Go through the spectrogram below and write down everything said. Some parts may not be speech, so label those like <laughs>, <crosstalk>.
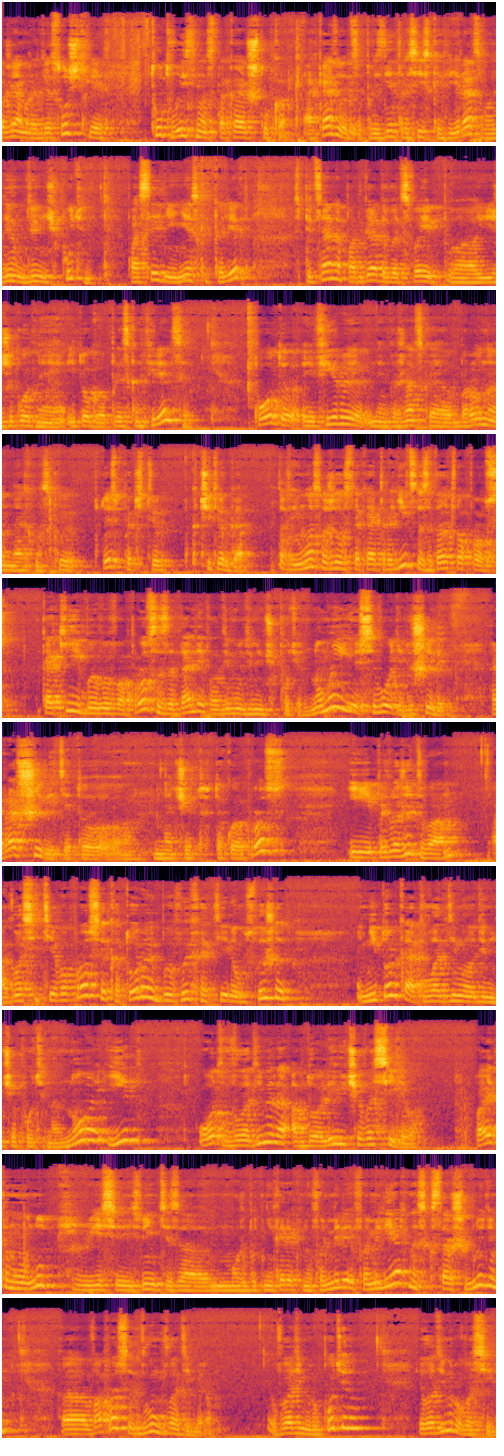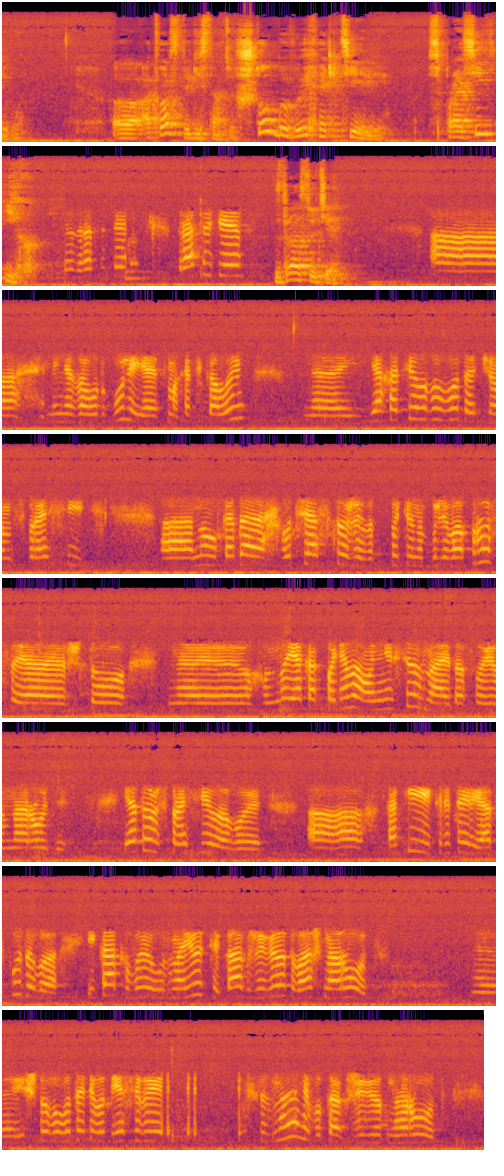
уважаемые радиослушатели, тут выяснилась такая штука. Оказывается, президент Российской Федерации Владимир Владимирович Путин последние несколько лет специально подгадывает свои э, ежегодные итоговые пресс-конференции под эфиры гражданской обороны на их Москвы, то есть по четвер... к четвергам. У него сложилась такая традиция задавать вопросы. Какие бы вы вопросы задали Владимиру Владимировичу Путину? Но мы ее сегодня решили расширить эту, значит, такой вопрос и предложить вам огласить те вопросы, которые бы вы хотели услышать не только от Владимира Владимировича Путина, но и от Владимира Абдуалиевича Васильева. Поэтому, ну, если, извините за, может быть, некорректную фамильярность к старшим людям, э, вопросы к двум Владимирам. Владимиру Путину и Владимиру Васильеву. Э, от вас, дагестанцы, что бы вы хотели спросить их? Здравствуйте. Здравствуйте. Здравствуйте. А, меня зовут Гуля, я из Махачкалы. Э, я хотела бы вот о чем спросить. А, ну, когда вот сейчас тоже вот Путину были вопросы, э, что, э, ну, я как поняла, он не все знает о своем народе. Я тоже спросила бы, а, какие критерии, откуда вы и как вы узнаете, как живет ваш народ. Э, и чтобы вот эти вот, если вы знали бы, как живет народ,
